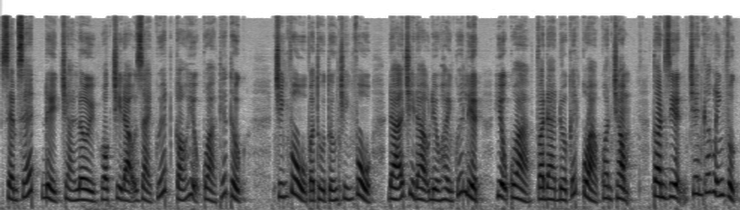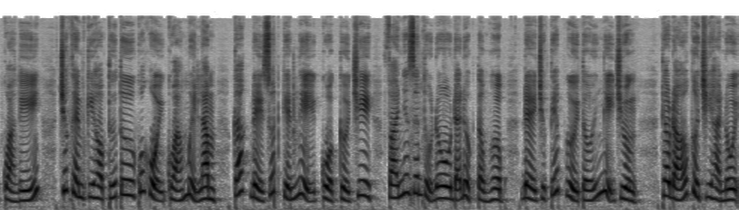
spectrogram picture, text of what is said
xem xét để trả lời hoặc chỉ đạo giải quyết có hiệu quả thiết thực. Chính phủ và Thủ tướng Chính phủ đã chỉ đạo điều hành quyết liệt, hiệu quả và đạt được kết quả quan trọng, toàn diện trên các lĩnh vực quản lý. Trước thêm kỳ họp thứ tư Quốc hội khóa 15, các đề xuất kiến nghị của cử tri và nhân dân thủ đô đã được tổng hợp để trực tiếp gửi tới nghị trường, theo đó, cử tri Hà Nội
